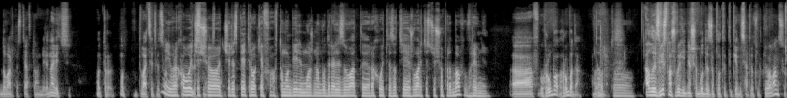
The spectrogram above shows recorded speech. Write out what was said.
до вартості автомобіля. Навіть от, ну, 20%. І там, враховуючи, плюс-мінус, що через 5 років автомобіль можна буде реалізувати, рахуйте за тією ж вартістю, що придбав в гривні. А, грубо, грубо, да. грубо, да. Тобто, Але звісно ж вигідніше буде заплатити 50% авансу.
